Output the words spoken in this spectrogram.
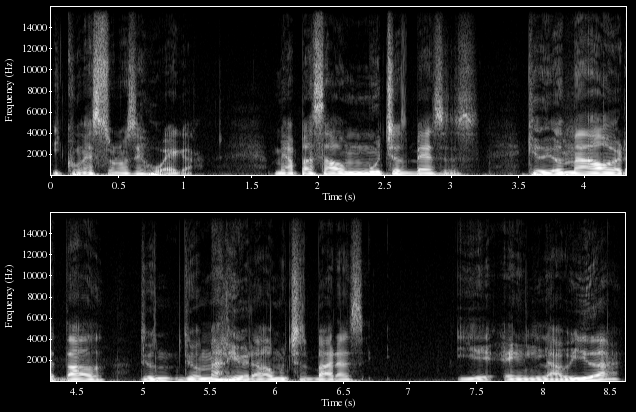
y con esto no se juega. Me ha pasado muchas veces que Dios me ha dado verdad, Dios, Dios me ha liberado muchas varas y en la vida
